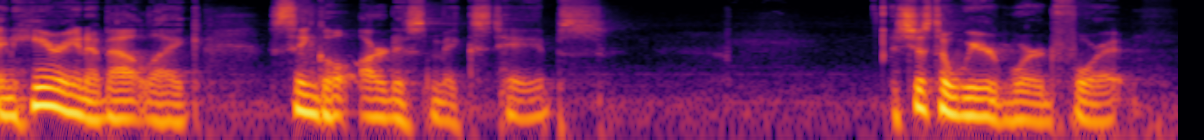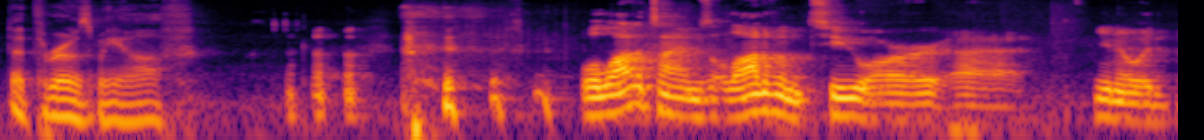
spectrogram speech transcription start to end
and hearing about like single artist mixtapes. It's just a weird word for it that throws me off. well, a lot of times, a lot of them too are, uh, you know, a,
